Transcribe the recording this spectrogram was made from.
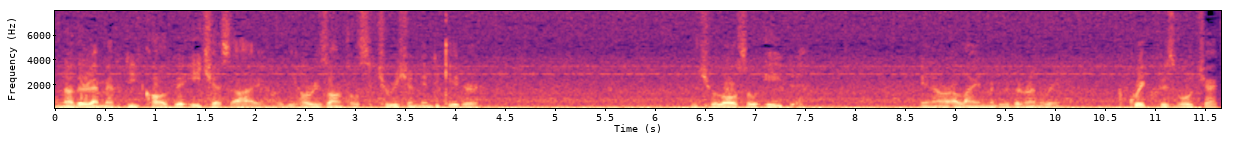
another MFD called the HSI, or the Horizontal Situation Indicator, which will also aid in our alignment with the runway. A quick visual check.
